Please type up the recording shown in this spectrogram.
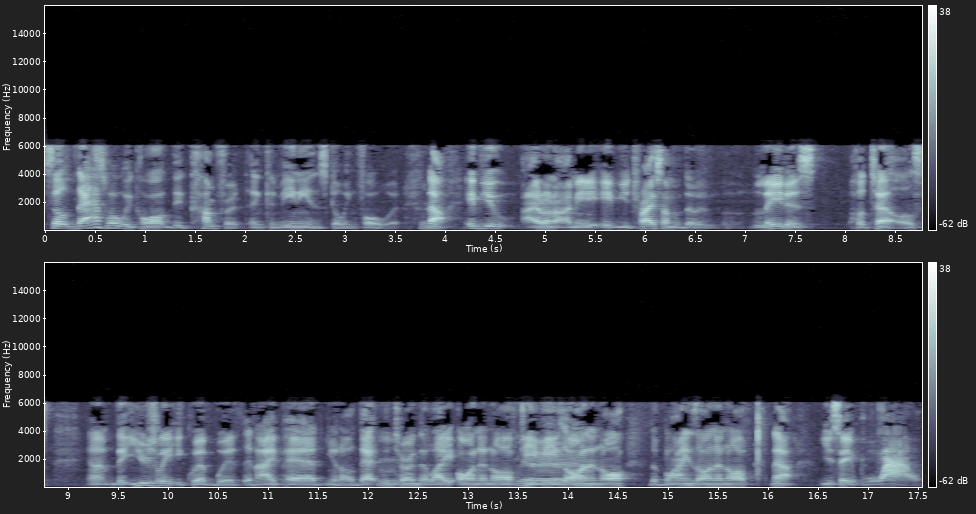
So that's what we call the comfort and convenience going forward. Hmm. Now, if you, I don't know, I mean, if you try some of the latest hotels, um, they usually equipped with an iPad, you know, that will turn the light on and off, TVs yeah, yeah. on and off, the blinds on and off. Now, you say, wow,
